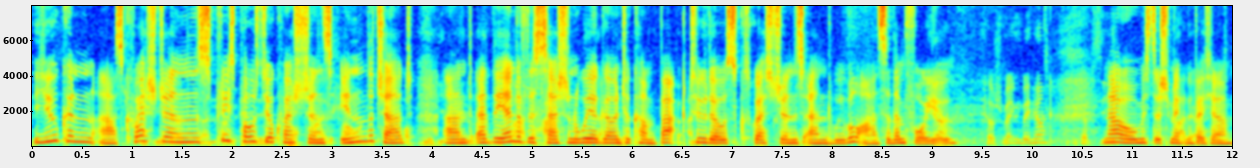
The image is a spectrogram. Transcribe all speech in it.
you can ask questions. Please post your questions in the chat, and at the end of the session, we are going to come back to those questions and we will answer them for you. Now, Mr. Schmeckenbecher,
